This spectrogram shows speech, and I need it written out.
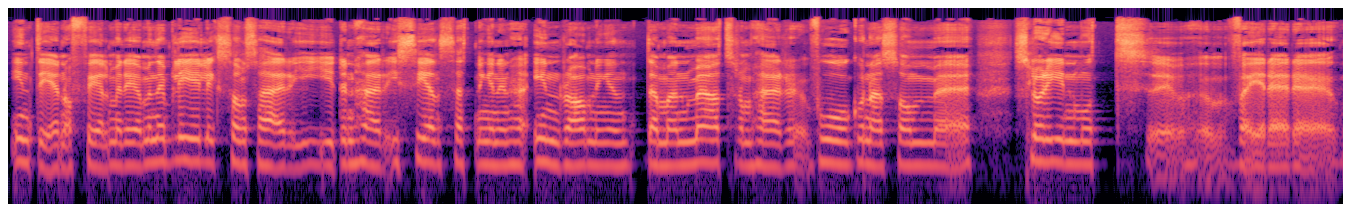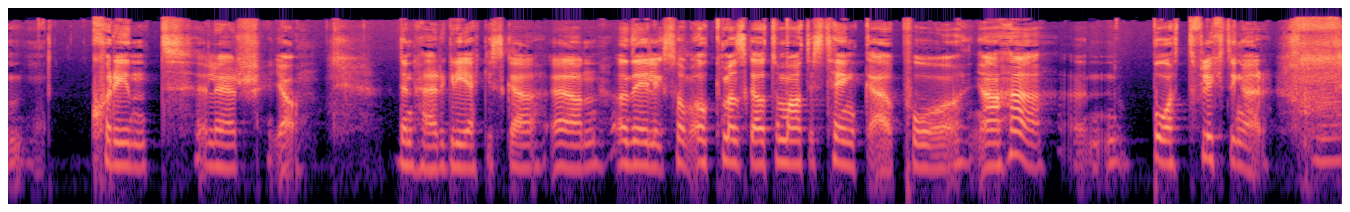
inte är något fel med det. Men det blir liksom så här i den här iscensättningen, den här inramningen, där man möter de här vågorna som eh, slår in mot, eh, vad är det, är det Korint, eller ja, den här grekiska ön. Och, det är liksom, och man ska automatiskt tänka på, aha, båtflyktingar. Mm.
